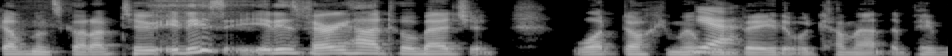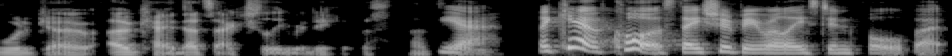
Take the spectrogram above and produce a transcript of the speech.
governments got up to. It is it is very hard to imagine what document Yeah. would be that would come out that people would go, okay, that's actually ridiculous. That's yeah. Like, yeah, of course, they should be released in full, but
